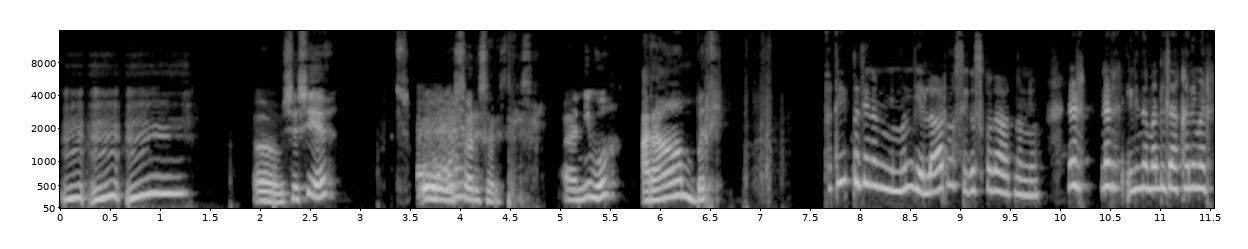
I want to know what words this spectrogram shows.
ಹ್ಞೂ ಹ್ಞೂ ಹ್ಞೂ ಶಶಿ? ಓ ಸಾರಿ ಸಾರಿ ಸಾರಿ ಸಾರಿ ನೀವು ಆರಾಮ್ ಬರ್ರಿ. ಪದೇ ಪದೇ ನನ್ನ ನಿಮ್ಮ ಮುಂದೆ ಎಲ್ಲಾರನ್ನೂ ಸಿಗಿಸ್ಕೋದ ಆಯ್ತು ನಾನು. ನಡಿ ನಡಿ ಇಲ್ಲಿಂದ ಮೊದಲು ದಾಖಲೆ ಮಾಡಿ.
